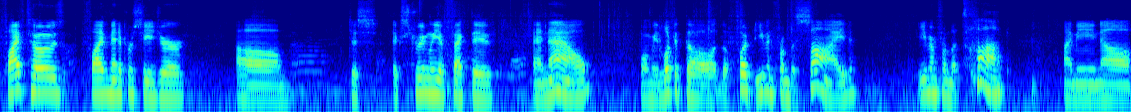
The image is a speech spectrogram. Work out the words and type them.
Five toes, five minute procedure. Um, just extremely effective. And now, when we look at the the foot, even from the side, even from the top, I mean, uh,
